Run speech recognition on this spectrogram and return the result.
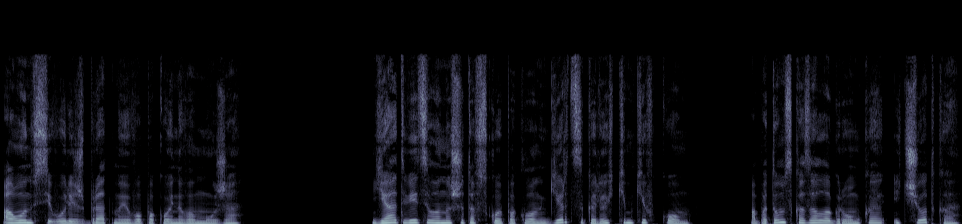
а он всего лишь брат моего покойного мужа. Я ответила на шутовской поклон герцога легким кивком, а потом сказала громко и четко,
